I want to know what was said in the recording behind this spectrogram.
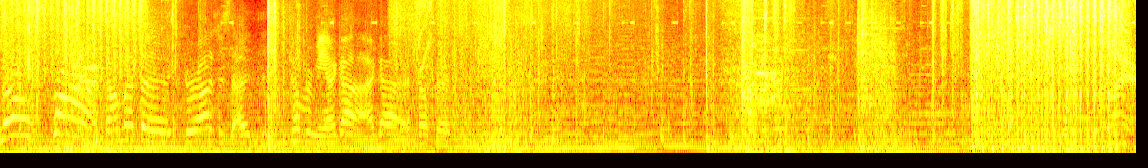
No fuck! I'm at the garages. Uh, cover me. I got. I got a trucker. Fire.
